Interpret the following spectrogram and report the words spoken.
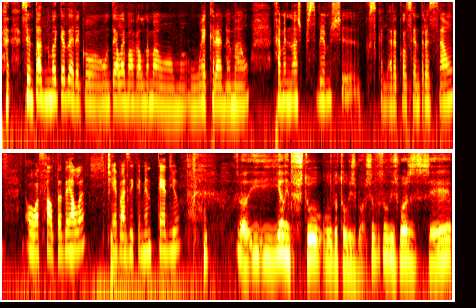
sentado numa cadeira com um telemóvel na mão ou uma, um ecrã na mão, realmente nós percebemos eh, que se calhar a concentração ou a falta dela Sim. é basicamente tédio. E, e ela entrevistou o Dr. Luís Borges. O Dr. Luís Borges é,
